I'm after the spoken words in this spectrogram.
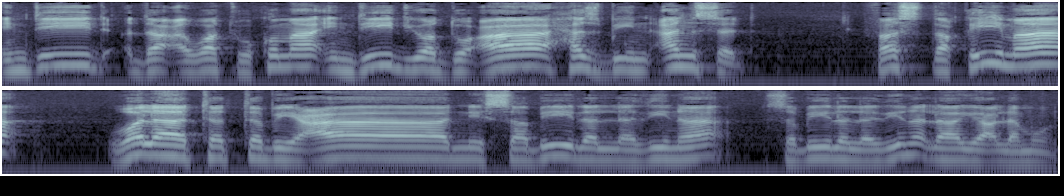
Indeed, دعوتكما Indeed, your dua has been answered. فاستقيما ولا تتبعان سبيل الذين سبيل الذين لا يعلمون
